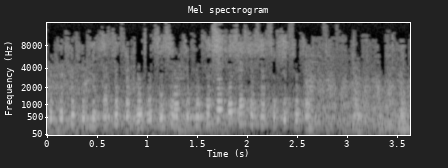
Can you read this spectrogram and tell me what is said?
Thank you.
